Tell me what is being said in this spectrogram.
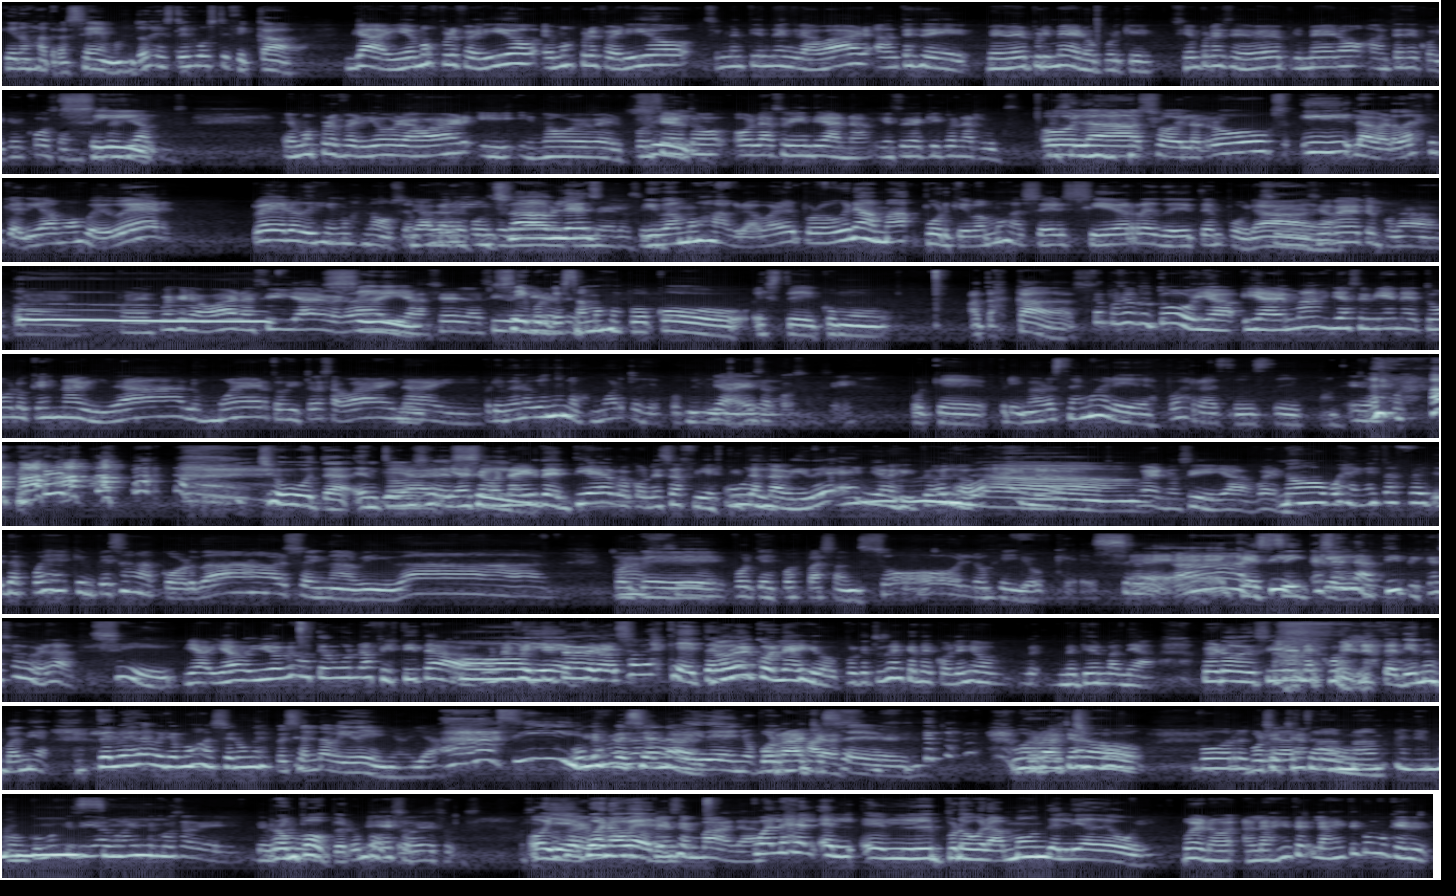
que nos atrasemos, entonces estoy justificada. Ya, y hemos preferido, hemos preferido, si me entienden, grabar antes de beber primero, porque siempre se bebe primero antes de cualquier cosa. Entonces, Sí. ya, pues, hemos preferido grabar y, y no beber. Por Sí. cierto, hola, soy Indiana y estoy aquí con la Rux. Hola, soy la Rux y la verdad es que queríamos beber, pero dijimos no, seamos la responsables responsabilidad primero, sí. y vamos a grabar el programa porque vamos a hacer cierre de temporada. Sí, cierre de temporada. Para, para después grabar así ya de verdad Sí. y hacer así. Sí, porque así. estamos un poco, este, como atascadas. Está pasando todo y, a- y además ya se viene todo lo que es Navidad, los muertos y toda esa vaina y Primero vienen los muertos y después vienen ya Navidad. esa cosa, sí. Porque primero se muere y después resucitan. Y después Chuta, ya, entonces. ya se sí. van a ir de entierro con esas fiestitas Uy. navideñas y toda la Ya. vaina. Bueno, sí, ya, bueno. No, pues en esta fecha, después es que empiezan a acordarse en Navidad. Porque, Ah, sí. porque después pasan solos y yo qué sé. Ah, que sí, sí, esa que- es la típica, eso es verdad. Sí. Ya, ya, yo mismo tengo una fiestita, una fiestita de, pero ¿sabes qué? Te no voy- del colegio, porque tú sabes que en el colegio me, me tienen baneada, pero decir en la escuela. te tienen manía. Tal vez deberíamos hacer un especial navideño ya. ah, sí, un es especial verdad. navideño podemos hacer. Borracho. Am- al Con- ¿Cómo que se llama esa cosa de Rompope, rompope. Eso, eso. Oye, bueno, a ver. No piensen mal, ¿ah? ¿Cuál es el, el, el programón del día de hoy? Bueno, a la gente, la gente como que,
